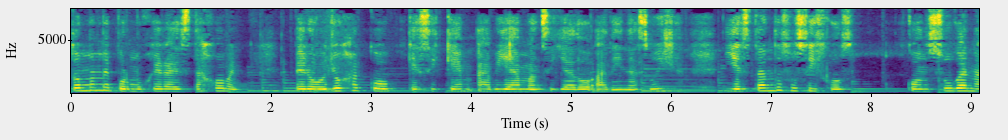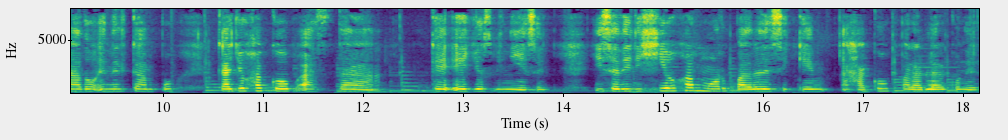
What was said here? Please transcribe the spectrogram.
Tómame por mujer a esta joven. Pero oyó Jacob que Siquem había amancillado a Dina su hija, y estando sus hijos con su ganado en el campo, cayó Jacob hasta que ellos viniesen. Y se dirigió Hamor, padre de Siquem, a Jacob para hablar con él.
